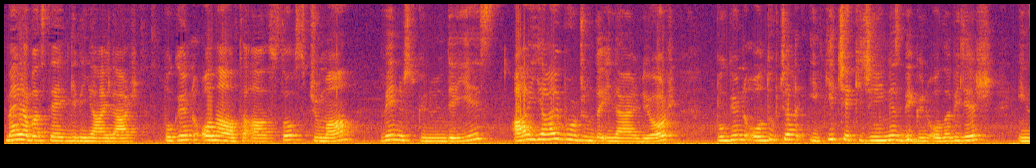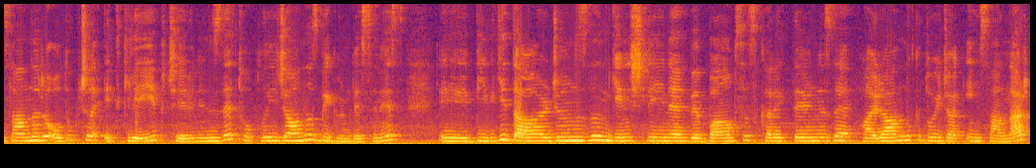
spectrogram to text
Merhaba sevgili yaylar. Bugün 16 Ağustos Cuma, Venüs günündeyiz. Ay yay burcunda ilerliyor. Bugün oldukça ilgi çekeceğiniz bir gün olabilir. İnsanları oldukça etkileyip çevrenizde toplayacağınız bir gündesiniz. Ee, bilgi dağarcığınızın genişliğine ve bağımsız karakterinize hayranlık duyacak insanlar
